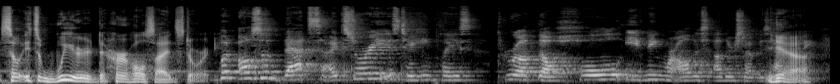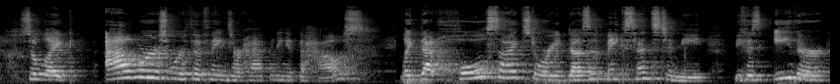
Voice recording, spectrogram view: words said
so it's weird, her whole side story. But also that side story is taking place throughout the whole evening where all this other stuff is happening. Yeah. So like hours worth of things are happening at the house. Like that whole side story doesn't make sense to me because either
